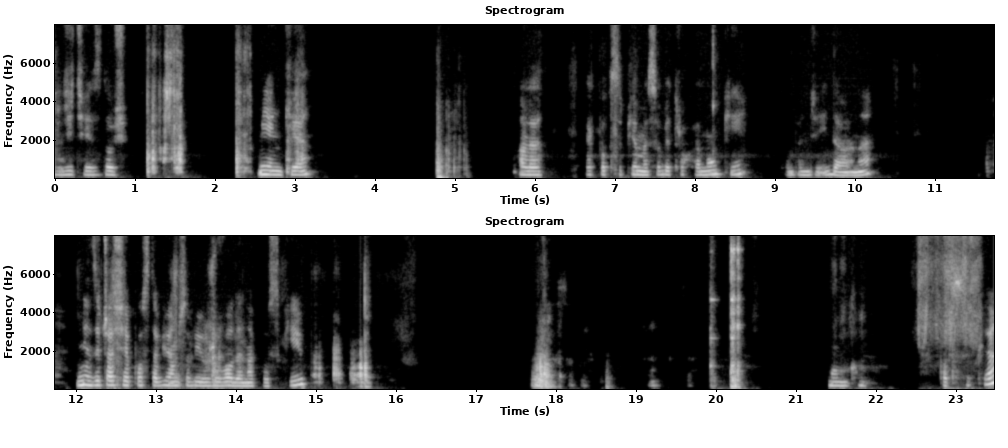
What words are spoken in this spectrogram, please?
Widzicie, jest dość miękkie, ale jak podsypiemy sobie trochę mąki, to będzie idealne. W międzyczasie postawiłam sobie już wodę na kłuski. Sobie mąką podsypię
